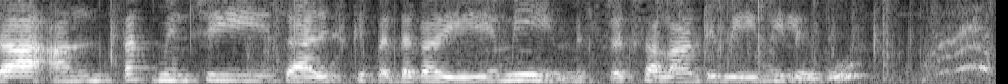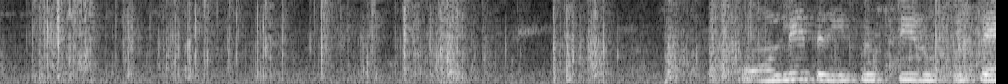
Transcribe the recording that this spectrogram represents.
దా అంతకు మించి ఈ శారీస్కి పెద్దగా ఏమీ మిస్టేక్స్ అలాంటివి ఏమీ లేవు. ఓన్లీ త్రీ ఫిఫ్టీ రూపీసే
